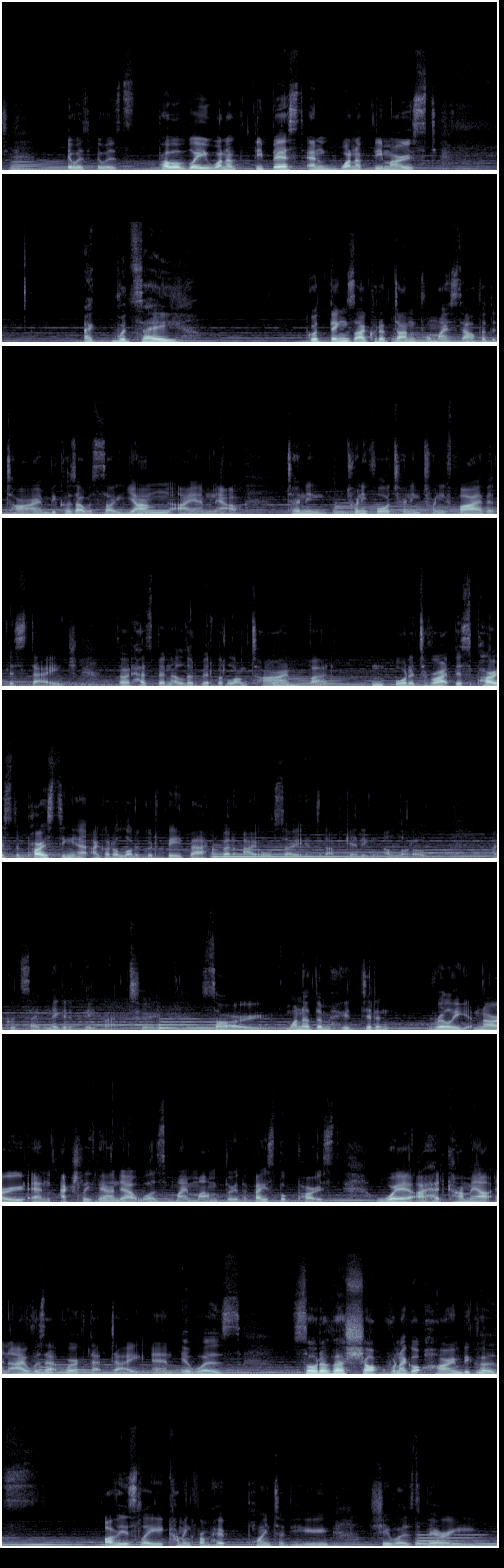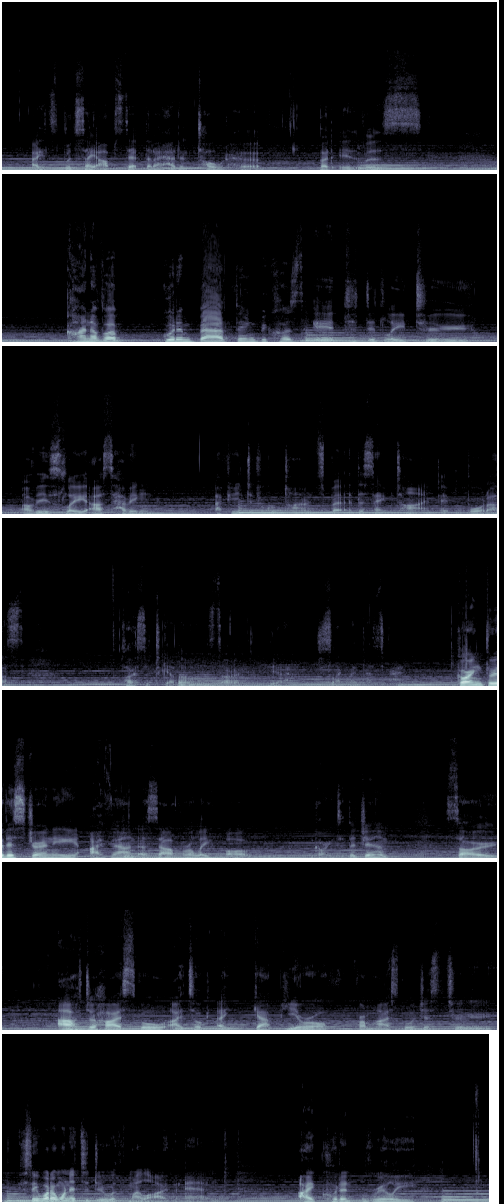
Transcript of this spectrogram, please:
it was it was probably one of the best and one of the most, I would say, good things I could have done for myself at the time because I was so young. I am now turning 24, turning 25 at this stage. So it has been a little bit of a long time, but in order to write this post and posting it, I got a lot of good feedback, but I also ended up getting a lot of, I could say, negative feedback too. So one of them who didn't really know and actually found out was my mum through the Facebook post where I had come out and I was at work that day and it was sort of a shock when I got home because obviously coming from her point of view, she was very I would say upset that I hadn't told her, but it was kind of a good and bad thing because it did lead to obviously us having a few difficult times, but at the same time, it brought us closer together. So yeah, just like my best friend. Going through this journey, I found a self-relief of going to the gym. So after high school, I took a gap year off from high school just to see what I wanted to do with my life and I couldn't really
